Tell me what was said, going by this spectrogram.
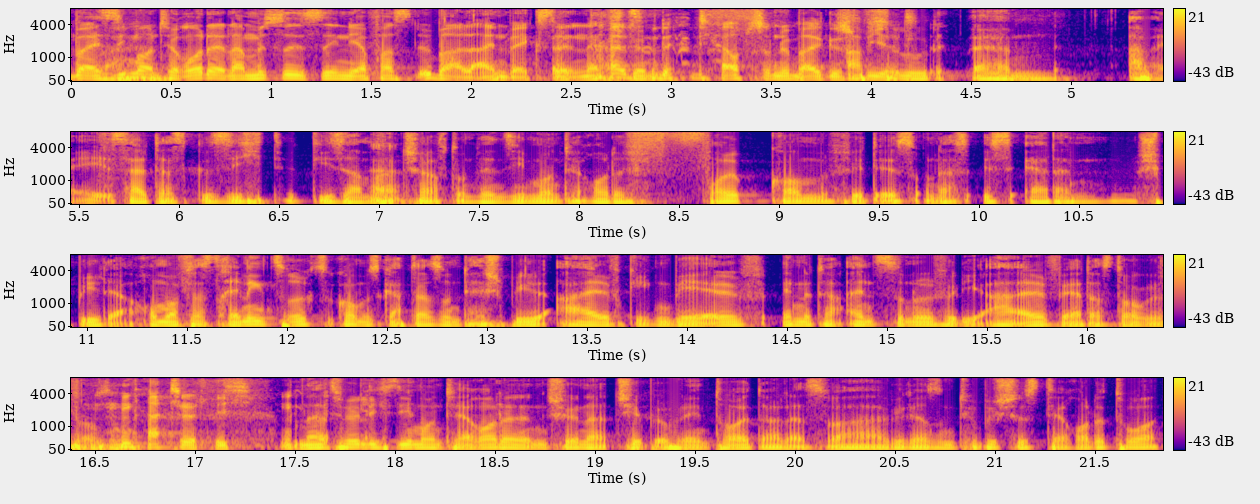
bei Simon Terodde, da müsste es ihn ja fast überall einwechseln. Ne? Also der hat ja auch schon überall gespielt. Absolut. Ähm, aber er ist halt das Gesicht dieser Mannschaft und wenn Simon Terodde vollkommen fit ist und das ist er, dann spielt er auch. Um auf das Training zurückzukommen, es gab da so ein Testspiel, A11 gegen B11, endete 1 zu 0 für die A11, wer hat das Tor geschossen? Natürlich. natürlich Simon Terodde, ein schöner Chip über den Teuter, das war wieder so ein typisches Terodde-Tor.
